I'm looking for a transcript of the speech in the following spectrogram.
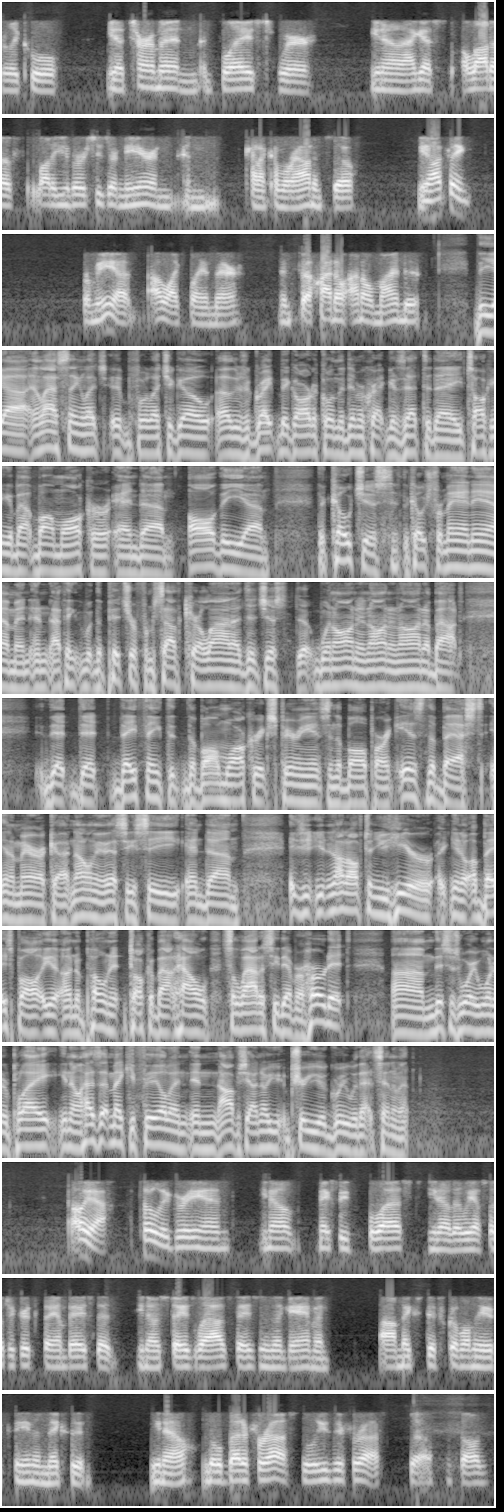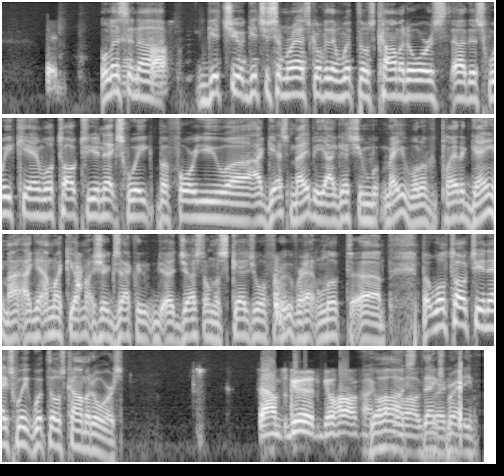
really cool, you know, tournament and, and place where, you know, I guess a lot of a lot of universities are near and and kind of come around, and so, you know, I think for me, I I like playing there, and so I don't I don't mind it. The uh, and last thing, let you, before I let you go, uh, there's a great big article in the Democrat Gazette today talking about Baum-Walker and uh, all the uh, the coaches, the coach from A and M, and I think the pitcher from South Carolina that just uh, went on and on and on about that that they think that the Baum-Walker experience in the ballpark is the best in America, not only the SEC. And um, not often you hear you know a baseball an opponent talk about how it's the loudest he'd ever heard it. Um, this is where he wanted to play. You know, how does that make you feel? And, and obviously, I know you, I'm sure you agree with that sentiment. Oh yeah, I totally agree, and you know, makes me blessed. You know that we have such a good fan base that you know stays loud, stays in the game, and uh, makes it difficult on the other team and makes it, you know, a little better for us, a little easier for us. So it's all good. Well, listen, uh, get you get you some rest. Go over there and whip those Commodores uh, this weekend. We'll talk to you next week before you. Uh, I guess maybe. I guess you maybe will have played a game. I, am like you. I'm not sure exactly uh, just on the schedule for Hoover. Hadn't looked, uh, but we'll talk to you next week. Whip those Commodores. Sounds good. Go Hawks. Go Hawks. Go Hogs Thanks, Brady. Brady.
